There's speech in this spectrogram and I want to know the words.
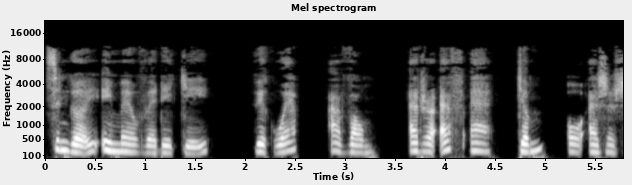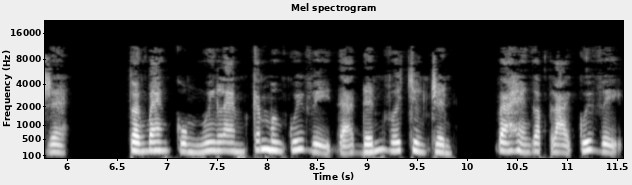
xin gửi email về địa chỉ vietweb avong rfa.org Toàn ban cùng Nguyên Lam cảm ơn quý vị đã đến với chương trình và hẹn gặp lại quý vị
